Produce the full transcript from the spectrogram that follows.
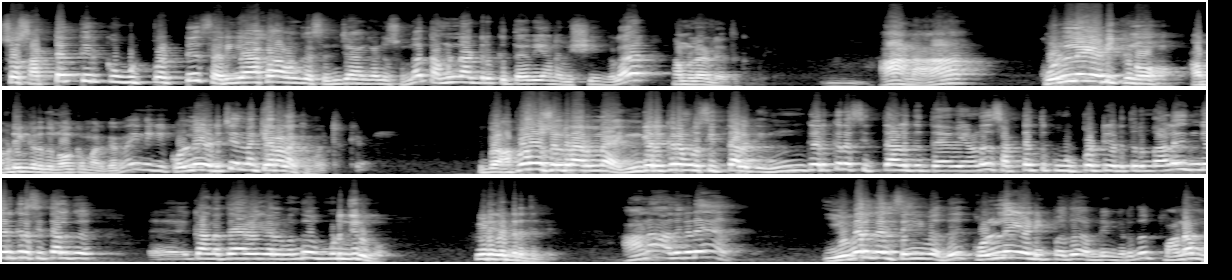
ஸோ சட்டத்திற்கு உட்பட்டு சரியாக அவங்க செஞ்சாங்கன்னு சொன்னா தமிழ்நாட்டிற்கு தேவையான விஷயங்களை நம்மளால எடுத்துக்க முடியும். ஆனா கொள்ளையடிக்கணும் அப்படிங்கிறது நோக்கமா இருக்கிறதுனா இன்னைக்கு கொள்ளையடிச்சு எல்லாம் கேரளாக்கு போயிட்டு இருக்கு இப்ப அப்பாவும் சொல்றாருல்ல இங்க இருக்கிறவங்க சித்தாளுக்கு இங்க இருக்கிற சித்தாளுக்கு தேவையானது சட்டத்துக்கு உட்பட்டு எடுத்திருந்தாலும் இங்க இருக்கிற சித்தாளுக்கு தேவைகள் வந்து முடிஞ்சிருக்கும். வீடு கட்டுறதுக்கு. ஆனால் அது கிடையாது. இவர்கள் செய்வது கொள்ளையடிப்பது அப்படிங்கிறது பணம்.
